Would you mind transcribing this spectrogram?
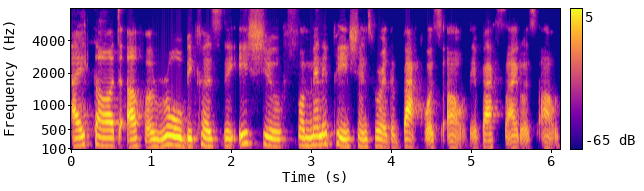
I thought of a robe because the issue for many patients where the back was out, their backside was out.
